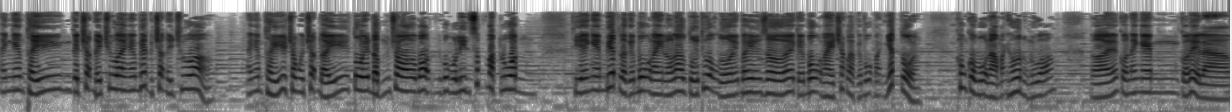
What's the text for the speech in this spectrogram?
Anh em thấy cái trận đấy chưa? Anh em biết cái trận đấy chưa? Anh em thấy trong cái trận đấy tôi đấm cho bọn Goblin sấp mặt luôn. Thì anh em biết là cái bộ này nó là tối thượng rồi. Bây giờ ấy, cái bộ này chắc là cái bộ mạnh nhất rồi. Không có bộ nào mạnh hơn được nữa. Đấy, còn anh em có thể là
